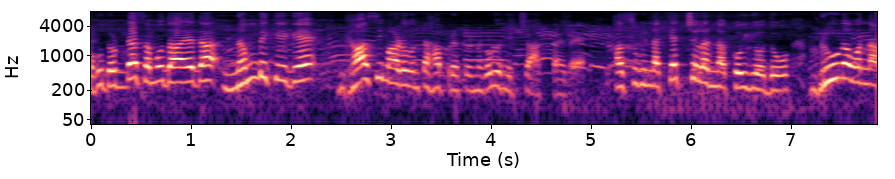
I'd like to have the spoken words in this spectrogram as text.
ಬಹುದೊಡ್ಡ ಸಮುದಾಯದ ನಂಬಿಕೆಗೆ ಘಾಸಿ ಮಾಡುವಂತಹ ಪ್ರಕರಣಗಳು ಹೆಚ್ಚಾಗ್ತಾ ಇದೆ. ಹಸುವಿನ ಕೆಚ್ಚಲನ್ನ ಕೊಯ್ಯೋದು, ಭ್ರೂಣವನ್ನು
